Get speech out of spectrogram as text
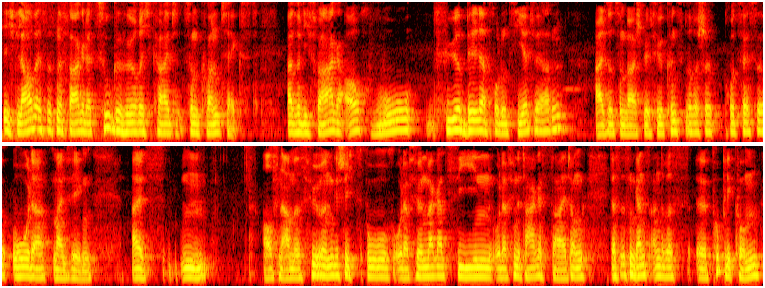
Ich glaube, es ist eine Frage der Zugehörigkeit zum Kontext. Also die Frage auch, wofür Bilder produziert werden, also zum Beispiel für künstlerische Prozesse oder meinetwegen als hm, Aufnahme für ein Geschichtsbuch oder für ein Magazin oder für eine Tageszeitung. Das ist ein ganz anderes äh, Publikum,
